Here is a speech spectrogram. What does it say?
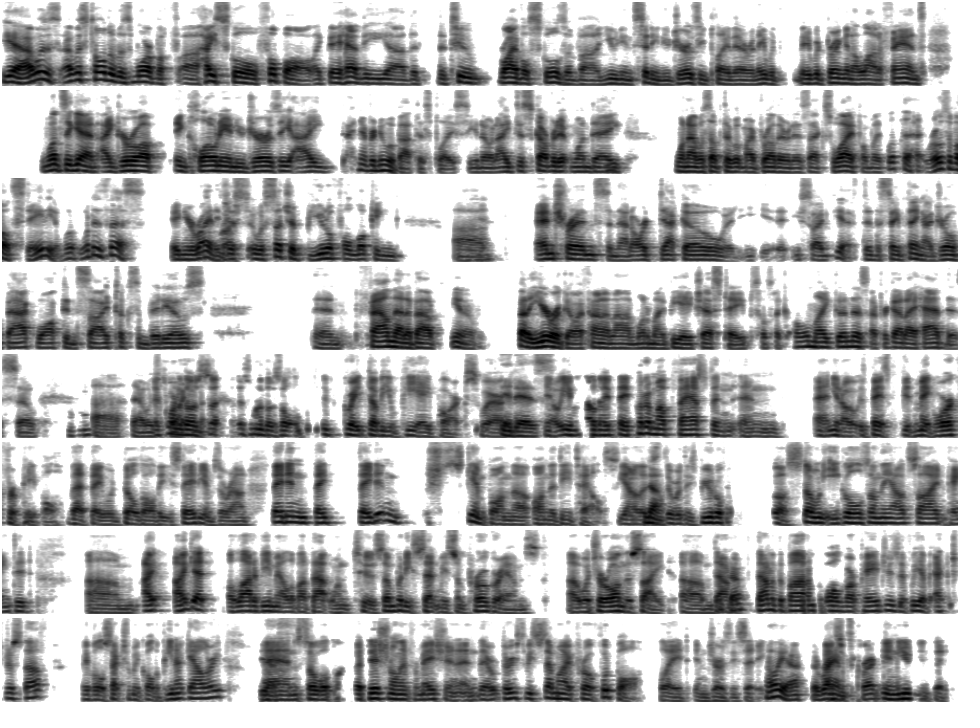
Yeah, I was I was told it was more of a uh, high school football. Like they had the uh, the the two rival schools of uh, Union City, New Jersey, play there, and they would they would bring in a lot of fans once again, I grew up in Colonia, New Jersey. I I never knew about this place, you know, and I discovered it one day when I was up there with my brother and his ex-wife. I'm like, what the heck, Roosevelt Stadium? What what is this? And you're right. It right. just it was such a beautiful looking uh, mm-hmm. entrance and that Art Deco. And so I yes did the same thing. I drove back, walked inside, took some videos, and found that about you know about a year ago. I found it on one of my VHS tapes. I was like, oh my goodness, I forgot I had this. So Mm-hmm. Uh, that was it's one of those. Uh, it's one of those old great WPA parks where it is. You know, even though they, they put them up fast and and and you know it was basically to make work for people that they would build all these stadiums around. They didn't. They they didn't skimp on the on the details. You know, no. there were these beautiful well, stone eagles on the outside painted. Um, I I get a lot of email about that one too. Somebody sent me some programs uh, which are on the site um, down okay. at, down at the bottom of all of our pages. If we have extra stuff, we have a little section we call the peanut gallery, yes. and so we'll put additional information. And there there used to be semi pro football played in Jersey City. Oh yeah, the Rams, correct in Union City.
